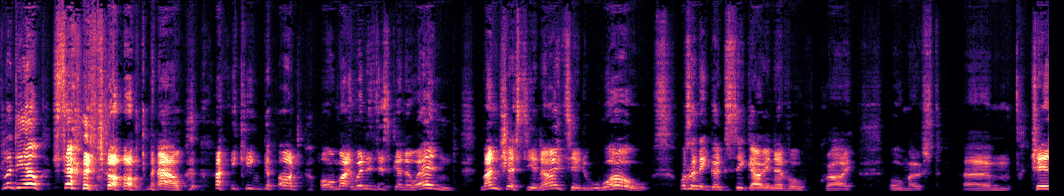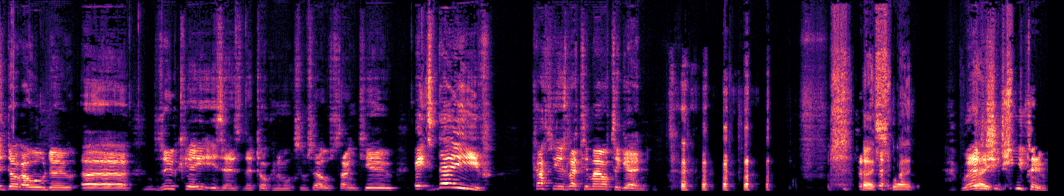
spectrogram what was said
Bloody hell, seven talk now. Thanking God. Oh my, when is this going to end? Manchester United. Whoa. Wasn't it good to see Gary Neville cry? Almost. Um, cheers, Doug. I will do. Uh, Zuki, he says they're talking amongst themselves. Thank you. It's Dave. Kathy has let him out again. Thanks, mate. Where does she keep him?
